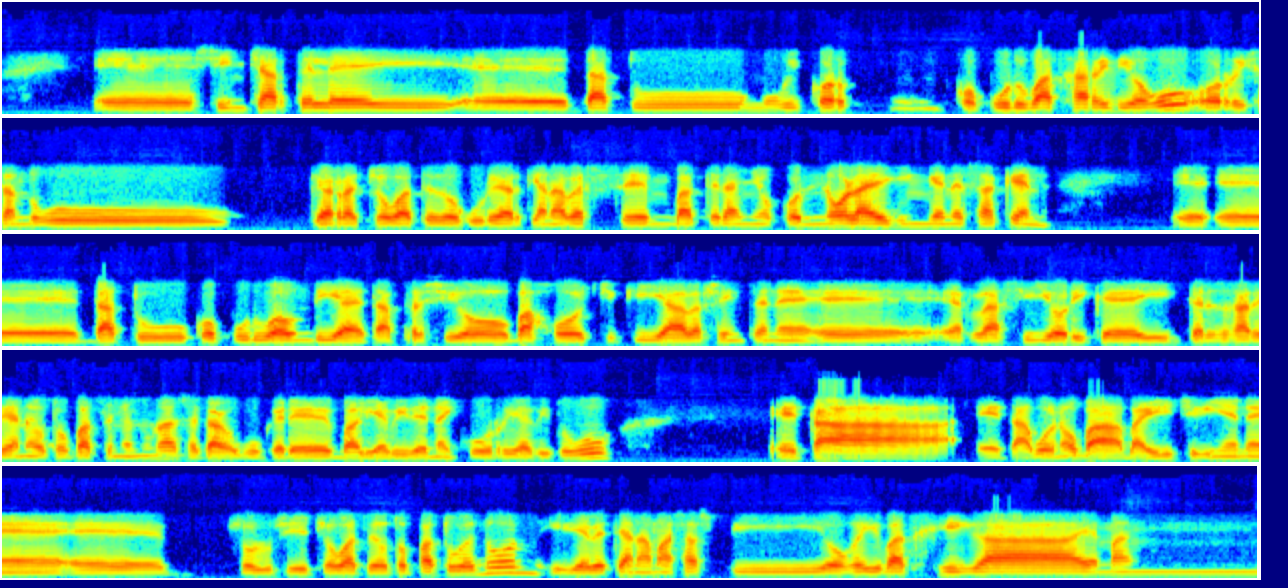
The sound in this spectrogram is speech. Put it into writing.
e, zintxartelei e, datu mugikor kopuru bat jarri diogu, horri izan dugu gerratxo bat edo gure artean abertzen baterainoko nola egin genezaken e, e, datu kopuru handia eta presio bajo txikia aberseintzen e, e, erlaziorik e, interesgarrian edo topatzen genduna, ze guk ere baliabide nahiko urria ditugu, eta, eta bueno, ba, ba iritsi ginen e, e, soluzio bat edo topatu genuen, hilebetean amazazpi hogei bat giga eman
